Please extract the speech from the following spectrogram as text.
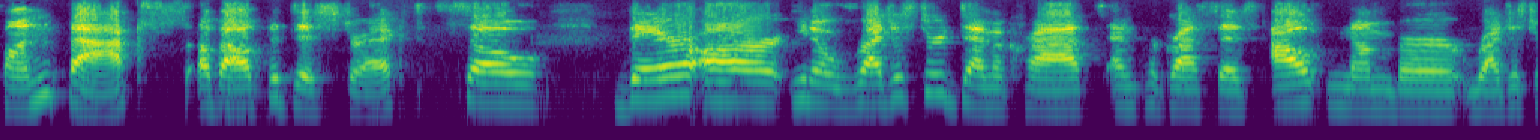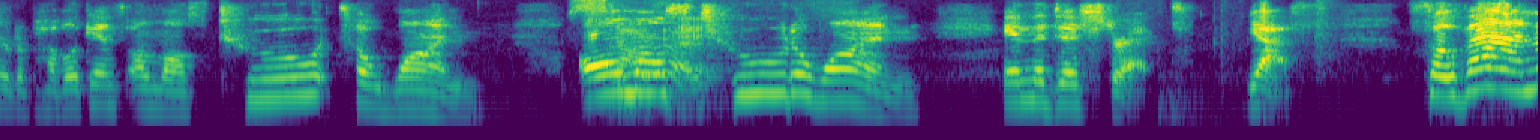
fun facts about the district. So there are, you know, registered Democrats and progressives outnumber registered Republicans almost two to one almost Okay. two to one in the district. Yes. So then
